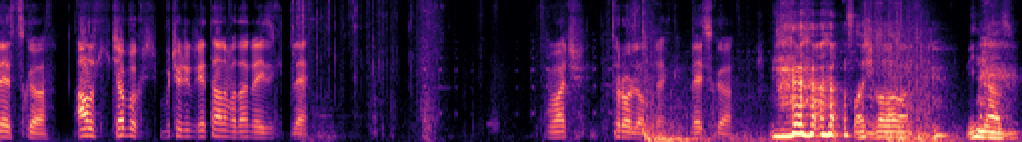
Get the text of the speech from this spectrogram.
Let's go. Al çabuk. Bu çocuk jeti almadan Raze'i kitle. Bu maç troll olacak. Let's go. Saçmalama. Bin lazım.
